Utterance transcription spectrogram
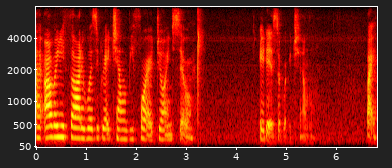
I already thought it was a great channel before I joined, so it is a great channel. Bye.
